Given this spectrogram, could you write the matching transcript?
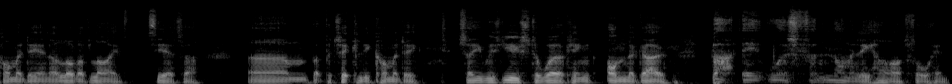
comedy and a lot of live theatre, um, but particularly comedy. So he was used to working on the go. But it was phenomenally hard for him.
